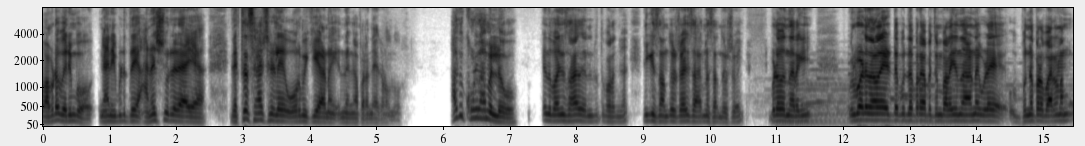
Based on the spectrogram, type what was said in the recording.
അപ്പോൾ അവിടെ വരുമ്പോൾ ഞാൻ ഇവിടുത്തെ അനശ്വരരായ രക്തസാക്ഷികളെ ഓർമ്മിക്കുകയാണ് എന്നങ്ങ് പറഞ്ഞേക്കണമെന്ന് പറഞ്ഞു. അത് കൊള്ളാമല്ലോ എന്ന് പറഞ്ഞ സാർ എന്റെ അടുത്ത് പറഞ്ഞു. എനിക്ക് സന്തോഷമായി സാറിന് സന്തോഷമായി. ഇവിടെ വന്നിറങ്ങി. ഒരുപാട് നാളായിട്ട് പുന്നപ്ര അപ്പച്ചൻ പറയുന്നതാണ് ഇവിടെ പുന്നപ്ര വരണം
